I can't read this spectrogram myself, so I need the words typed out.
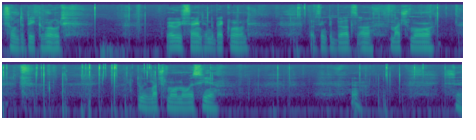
from the big road. Very faint in the background, but I think the birds are much more doing much more noise here. Yeah. So,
